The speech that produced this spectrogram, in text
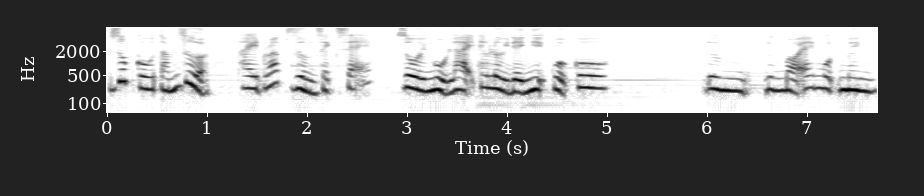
giúp cô tắm rửa, thay drap giường sạch sẽ, rồi ngủ lại theo lời đề nghị của cô. Đừng, đừng bỏ em một mình.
